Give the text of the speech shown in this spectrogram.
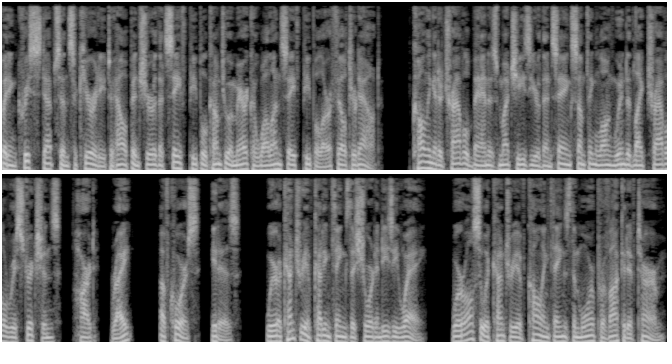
but increased steps in security to help ensure that safe people come to America while unsafe people are filtered out. Calling it a travel ban is much easier than saying something long-winded like travel restrictions, hard, right? Of course, it is. We're a country of cutting things the short and easy way. We're also a country of calling things the more provocative term,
